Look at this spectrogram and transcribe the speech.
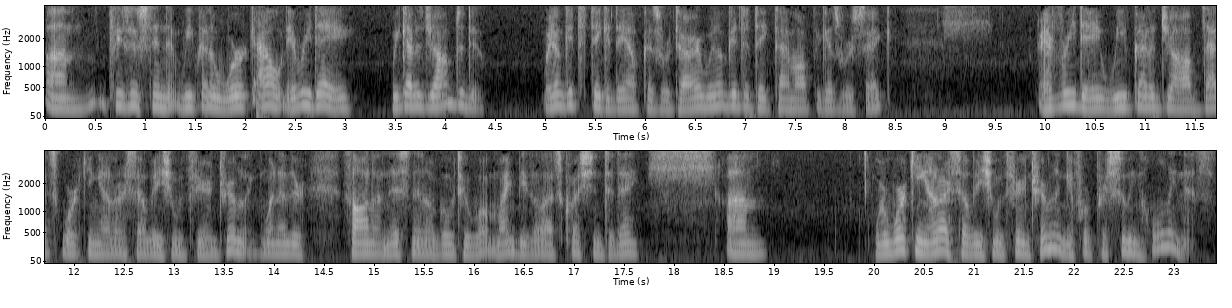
Um, please understand that we've got to work out every day we got a job to do. We don't get to take a day off because we're tired. We don't get to take time off because we're sick. Every day we've got a job. That's working out our salvation with fear and trembling. One other thought on this, and then I'll go to what might be the last question today. Um, we're working out our salvation with fear and trembling if we're pursuing holiness.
